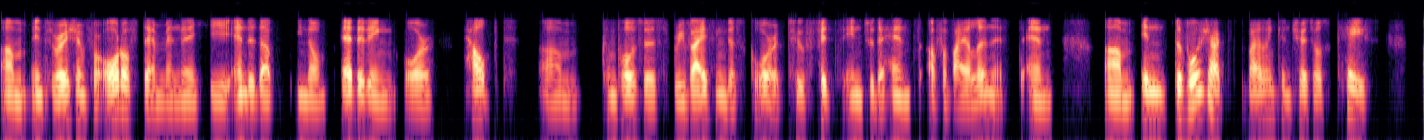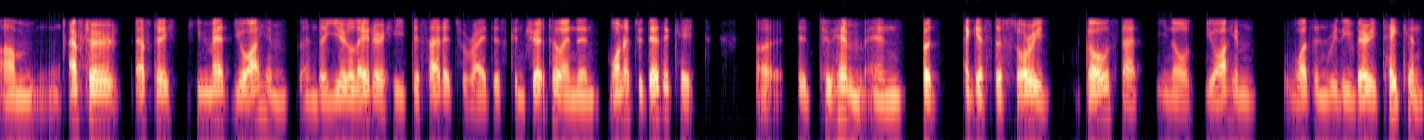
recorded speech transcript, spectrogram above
um, inspiration for all of them. And then he ended up, you know, editing or helped um, composers revising the score to fit into the hands of a violinist. And um, in Dvorak's violin concerto's case, um, after after he met Joachim, and a year later, he decided to write this concerto and then wanted to dedicate uh, to him. And but I guess the story goes that you know Joachim wasn't really very taken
